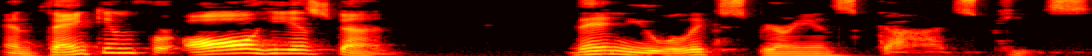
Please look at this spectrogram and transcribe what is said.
and thank Him for all He has done. Then you will experience God's peace,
